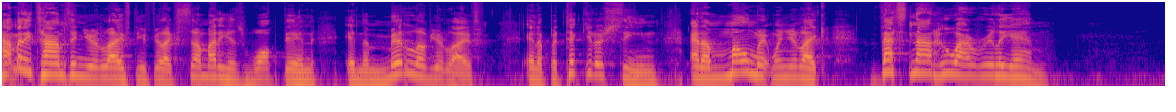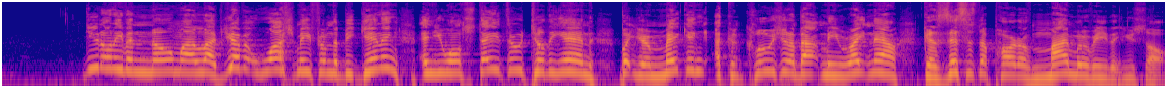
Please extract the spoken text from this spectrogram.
How many times in your life do you feel like somebody has walked in in the middle of your life in a particular scene at a moment when you're like, that's not who I really am? You don't even know my life. You haven't watched me from the beginning and you won't stay through till the end, but you're making a conclusion about me right now because this is the part of my movie that you saw.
